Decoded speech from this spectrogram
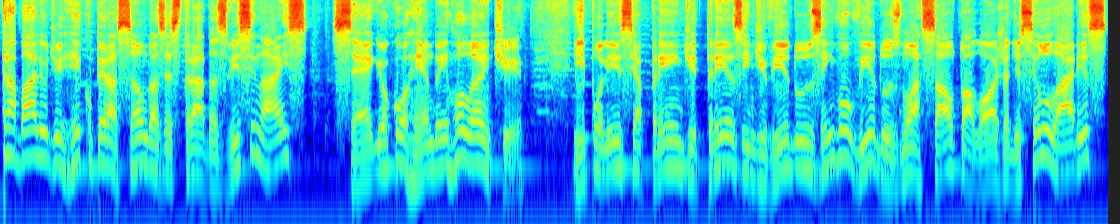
Trabalho de recuperação das estradas vicinais segue ocorrendo em Rolante. E polícia prende três indivíduos envolvidos no assalto à loja de celulares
